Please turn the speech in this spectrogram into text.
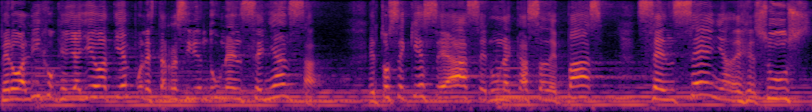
Pero al hijo que ya lleva tiempo le está recibiendo una enseñanza. Entonces, ¿qué se hace en una casa de paz? Se enseña de Jesús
